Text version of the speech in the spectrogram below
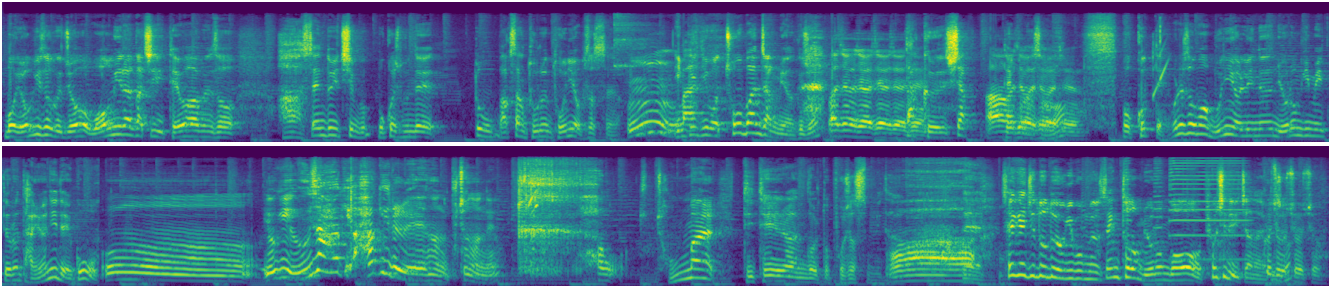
뭐 여기서 그죠 웡이랑 같이 대화하면서 아 샌드위치 먹- 먹고 싶은데 또 막상 둘은 돈이 없었어요. 음, 마- 인피니워 초반 장면 그죠? 맞아 맞아 맞아 맞아. 딱 그 시작 아, 되고 맞아, 나서 맞아, 맞아요. 뭐 그때 그래서 뭐 문이 열리는 이런 gimmick들은 당연히 되고 어 여기 의사 학위 학위를 하나 붙여놨네요. 하고 정말 디테일한 걸 또 보셨습니다. 와. 네. 세계 지도도 여기 보면 생텀 이런 거 표시돼 있잖아요. 그렇죠 그죠? 그렇죠 그렇죠.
